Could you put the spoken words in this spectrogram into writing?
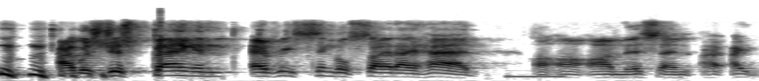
I, I was just banging every single site I had uh, on this, and I, I, I,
